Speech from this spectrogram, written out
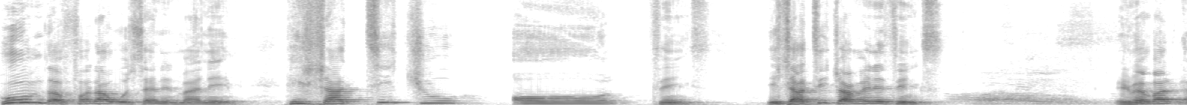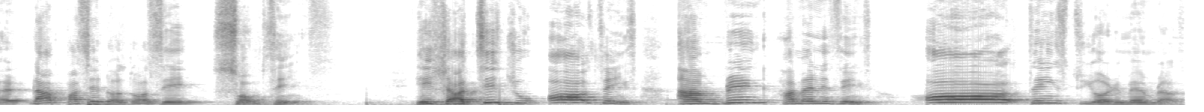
whom the Father will send in my name, he shall teach you all things. He shall teach you how many things? Remember, uh, that passage does not say some things. He shall teach you all things and bring how many things? all things to your remembrance,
